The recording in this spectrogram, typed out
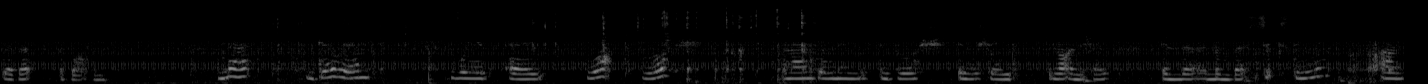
together at the bottom. Next, you go in with a flat brush and I'm going in with the brush in the shade, not in the shade, in the number 16 and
